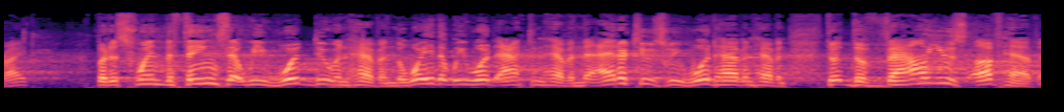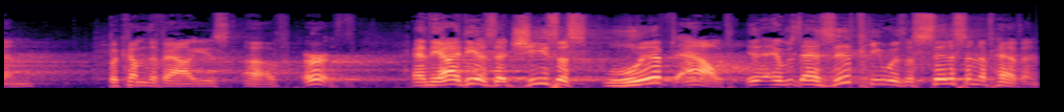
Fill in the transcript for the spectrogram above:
right? But it's when the things that we would do in heaven, the way that we would act in heaven, the attitudes we would have in heaven, the, the values of heaven become the values of earth. And the idea is that Jesus lived out, it was as if he was a citizen of heaven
